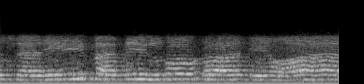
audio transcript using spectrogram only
الشريف في والعشية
